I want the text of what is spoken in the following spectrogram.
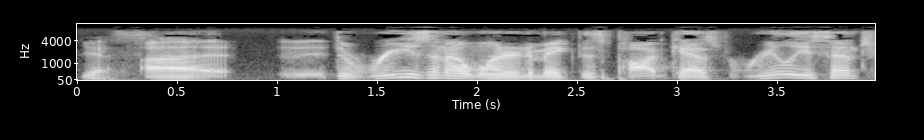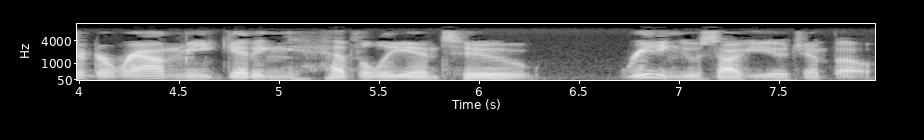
yes. Uh, the reason I wanted to make this podcast really centered around me getting heavily into reading Usagi Yojimbo.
